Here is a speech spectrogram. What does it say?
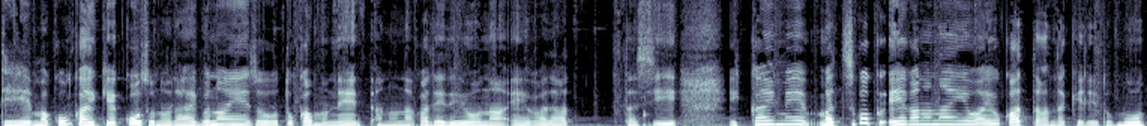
で、まあ、今回結構そのライブの映像とかもねあの流れるような映画だったし1回目、まあ、すごく映画の内容は良かったんだけれども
